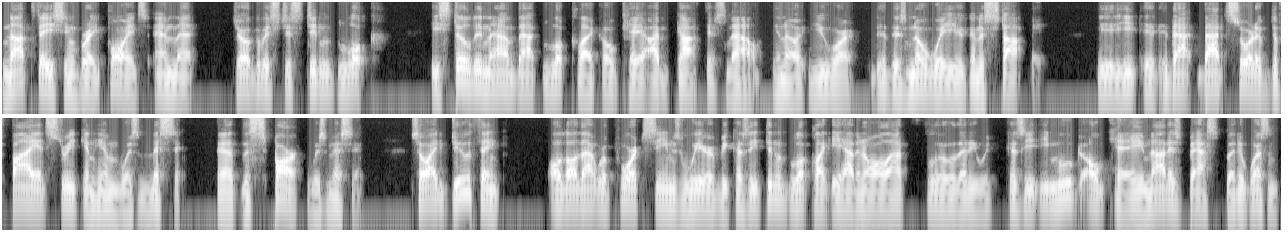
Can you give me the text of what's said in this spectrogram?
not facing break points, and that Djokovic just didn't look he still didn't have that look like, okay, I've got this now. You know, you are, there's no way you're going to stop me. He, he that, that sort of defiant streak in him was missing. Uh, the spark was missing. So I do think, although that report seems weird because he didn't look like he had an all out flu that he would, because he, he moved okay, not his best, but it wasn't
